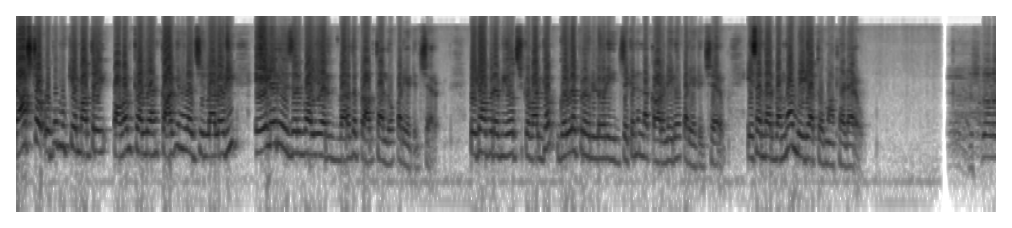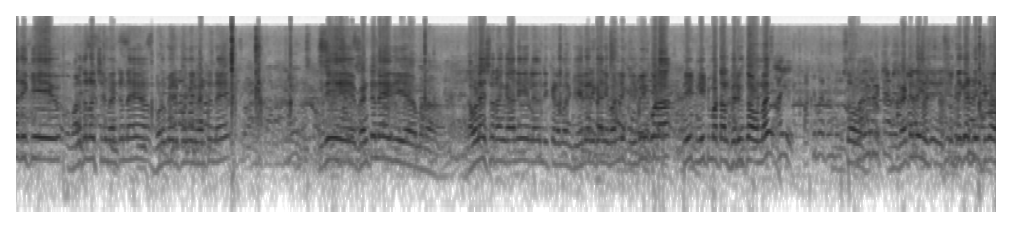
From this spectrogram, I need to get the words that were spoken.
రాష్ట్ర ఉప ముఖ్యమంత్రి పవన్ కళ్యాణ్ కాకినాడ జిల్లాలోని ఏలేరు రిజర్వాయర్ వరద ప్రాంతాల్లో పర్యటించారు. పిఠాపురం నియోజకవర్గం గొల్లపురంలోని జగనన్న కాలనీలో పర్యటించారు. ఈ సందర్భంగా మీడియాతో మాట్లాడారు. కృష్ణానదికి వరదలు వచ్చిన వెంటనే బుడమేరు పొంగిన వెంటనే ఇది వెంటనే ఇది మన ధవళేశ్వరం కానీ లేదంటే ఇక్కడ మనకి ఏలేరు కానీ ఇవన్నీ ఇవి కూడా నీటి నీటి మట్టాలు పెరుగుతూ ఉన్నాయి. సో వెంటనే శుద్ధిగడ్డ నుంచి కూడా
